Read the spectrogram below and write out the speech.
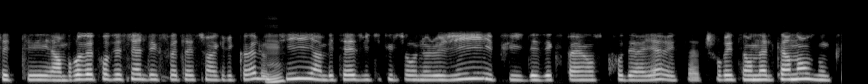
c'était un brevet professionnel d'exploitation agricole mmh. aussi, un BTS viticulture onologie et puis des expériences pro derrière et ça a toujours été en alternance donc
